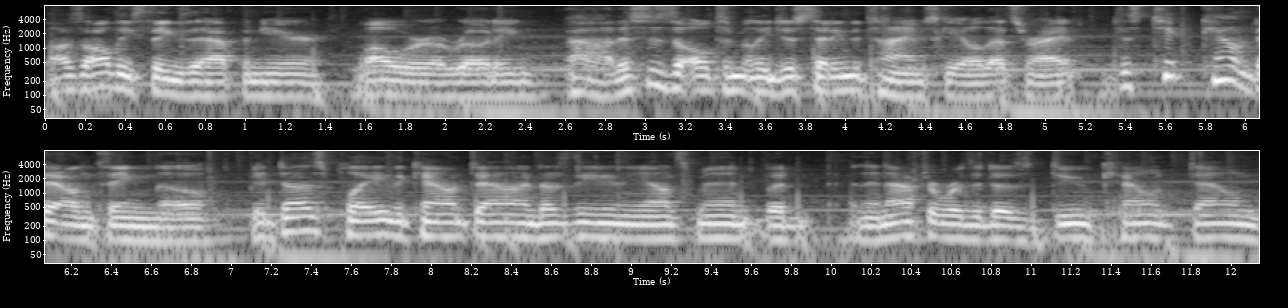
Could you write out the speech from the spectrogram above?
There's all these things that happen here while we're eroding. Ah, this is ultimately just setting the time scale. That's right. This tick countdown thing though, it does play the countdown. It does the announcement, but and then afterwards it does do countdown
